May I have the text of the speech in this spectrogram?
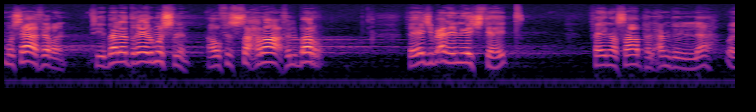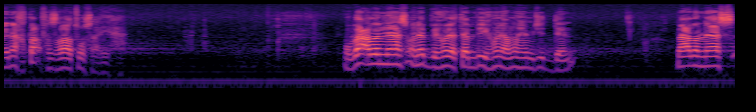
مسافرا في بلد غير مسلم أو في الصحراء في البر فيجب عليه أن يجتهد فإن أصاب فالحمد لله وإن أخطأ فصلاته صحيحة. وبعض الناس أنبه له تنبيه هنا مهم جدا. بعض الناس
